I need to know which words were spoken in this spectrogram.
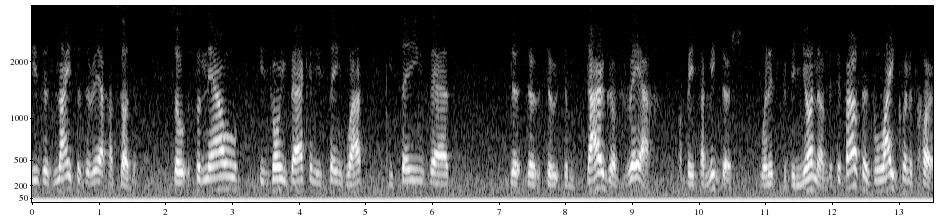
is as nice as the Reach HaSoda. So so now he's going back and he's saying what? He's saying that the the the, the darg of Reach of Beis Hamikdash when it's binyona, but tifarta is like when it's chor.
